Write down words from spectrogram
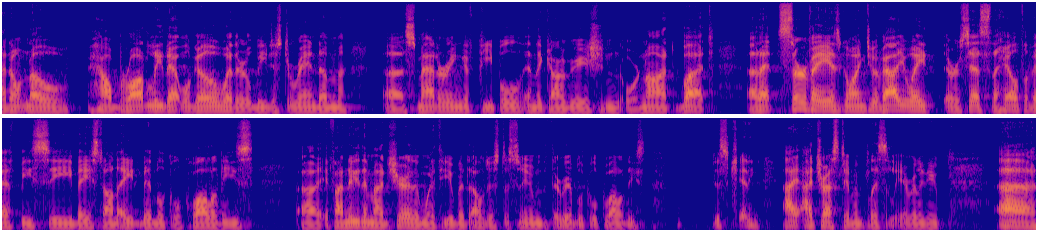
I don't know how broadly that will go, whether it'll be just a random uh, smattering of people in the congregation or not, but uh, that survey is going to evaluate or assess the health of FBC based on eight biblical qualities. Uh, if I knew them, I'd share them with you, but I'll just assume that they're biblical qualities. just kidding. I, I, trust him implicitly, I really do. Uh,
